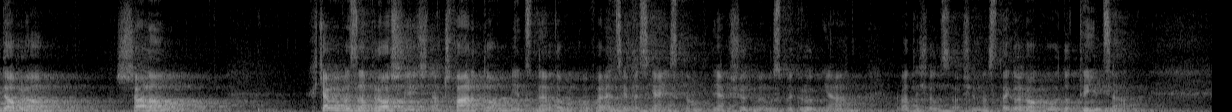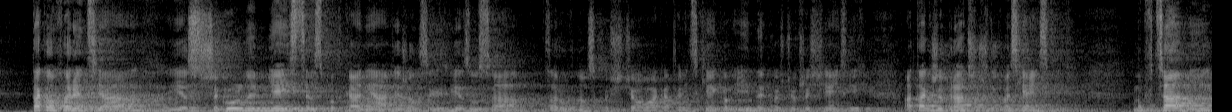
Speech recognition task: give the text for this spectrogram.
i dobro. Shalom. Chciałbym Was zaprosić na czwartą Międzynarodową Konferencję Mesjańską w dniach 7-8 grudnia 2018 roku do Tyńca. Ta konferencja jest szczególnym miejscem spotkania wierzących w Jezusa zarówno z Kościoła katolickiego i innych kościołów chrześcijańskich, a także braci Żydów mesjańskich. Mówcami,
